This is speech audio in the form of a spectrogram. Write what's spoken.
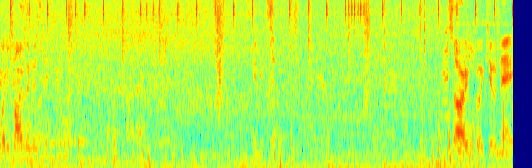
45 and a 60? Sorry, broke your neck.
